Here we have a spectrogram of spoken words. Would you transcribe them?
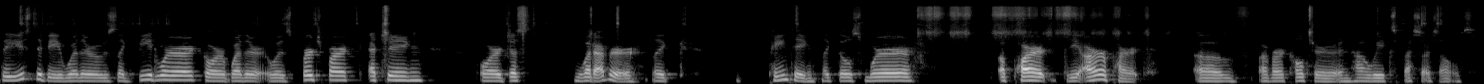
They used to be, whether it was like beadwork or whether it was birch bark etching, or just whatever, like painting. Like those were a part. They are a part of of our culture and how we express ourselves.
